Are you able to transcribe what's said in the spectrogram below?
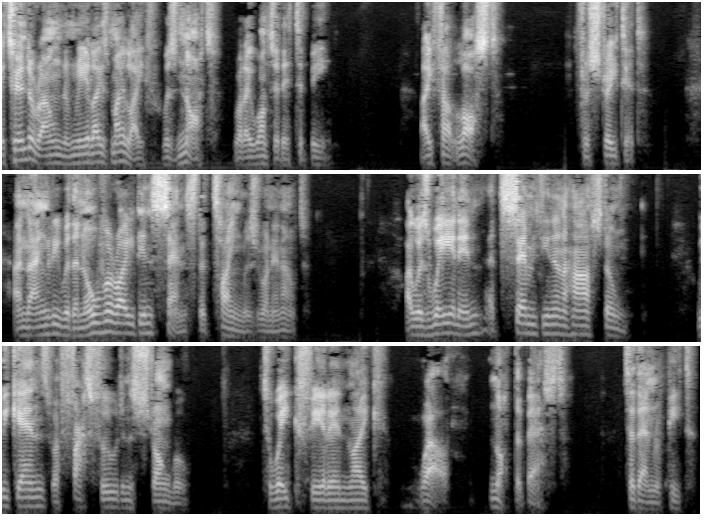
I turned around and realized my life was not what I wanted it to be. I felt lost, frustrated, and angry with an overriding sense that time was running out. I was weighing in at 17 and a half stone. Weekends were fast food and strongbow. To wake feeling like, well, not the best. To then repeat.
